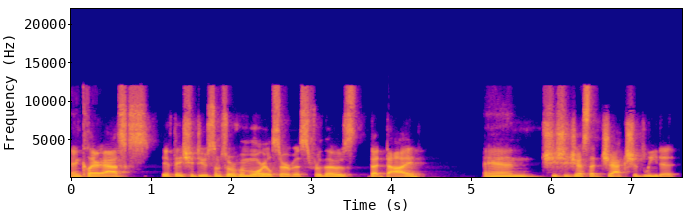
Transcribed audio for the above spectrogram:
And Claire asks if they should do some sort of memorial service for those that died. And she suggests that Jack should lead it.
